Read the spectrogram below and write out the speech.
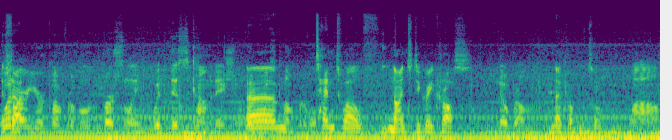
What like, are your comfortable personally with this combination? What, um, what's comfortable? 10, 12, 90 degree cross, No problem. no problem at all. Wow.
